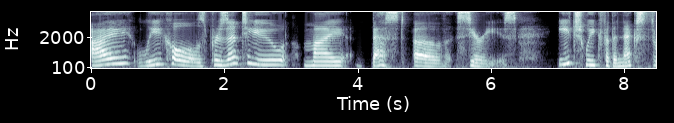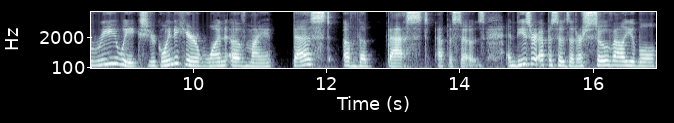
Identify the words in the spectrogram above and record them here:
I, Lee Coles, present to you my best of series each week for the next three weeks, you're going to hear one of my best of the best episodes. And these are episodes that are so valuable,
